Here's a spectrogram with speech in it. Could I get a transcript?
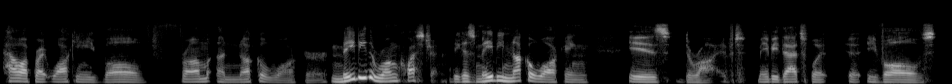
how upright walking evolved from a knuckle walker may be the wrong question because maybe knuckle walking is derived. Maybe that's what uh, evolves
